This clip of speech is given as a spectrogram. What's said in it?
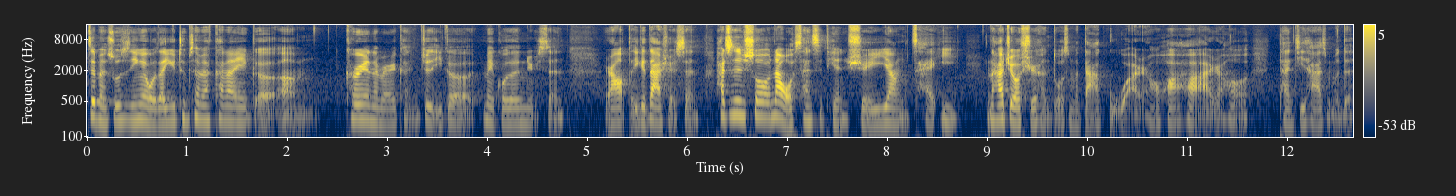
这本书，是因为我在 YouTube 上面看到一个嗯 Korean American，就是一个美国的女生，然后的一个大学生，她就是说，那我三十天学一样才艺，那她就要学很多什么打鼓啊，然后画画啊，然后弹吉他什么的。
